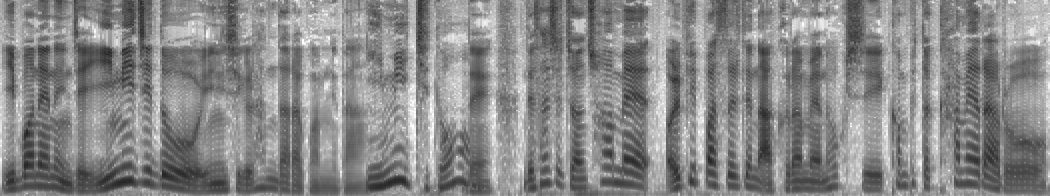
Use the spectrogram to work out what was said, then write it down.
이번에는 이제 이미지도 인식을 한다라고 합니다. 이미지도. 네. 근데 사실 전 처음에 얼핏 봤을 때는 아 그러면 혹시 컴퓨터 카메라로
